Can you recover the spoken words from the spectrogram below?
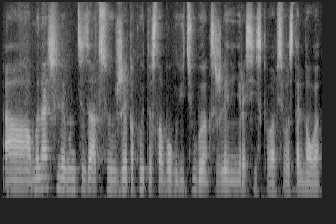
А, мы начали монетизацию уже какую-то, слава богу, YouTube, к сожалению, не российского, а всего остального.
